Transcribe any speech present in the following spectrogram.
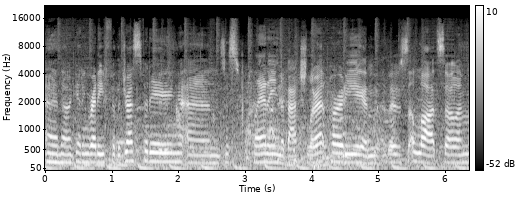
And uh, getting ready for the dress fitting and just planning the bachelorette party, and there's a lot. So I'm,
